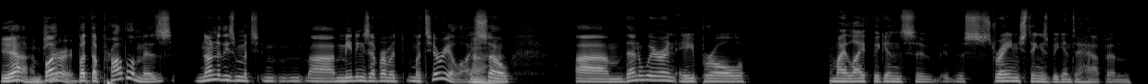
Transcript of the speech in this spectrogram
Yeah, I'm but sure. but the problem is none of these mat- uh, meetings ever mat- materialized. Uh-huh. So um, then we're in April. My life begins to the strange things begin to happen.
